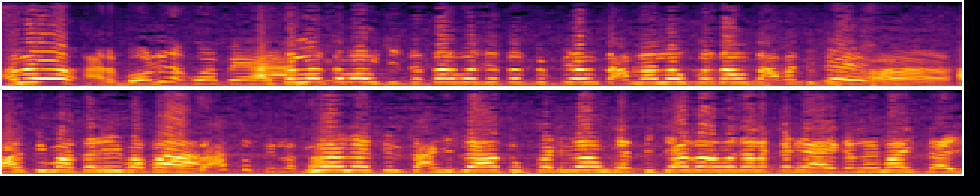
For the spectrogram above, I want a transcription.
हॅलो? अरे बोल ना गोप्या. चला तर भाऊजीच्या दरवाजातच बिबट्या येऊन थांबला लवकर जाऊन थांबा तिथे. अरे ती म्हातारी बाबा. जातो तिला नाही नाही, तिला सांगितलं तू कडी लावून घ्या. तिच्या दरवाजाला कडी आहे का नाही माहीत नाही.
